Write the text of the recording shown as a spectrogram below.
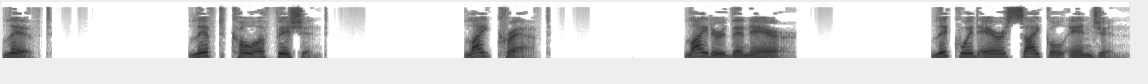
Lift Lift coefficient Lightcraft Lighter than air Liquid air cycle engine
